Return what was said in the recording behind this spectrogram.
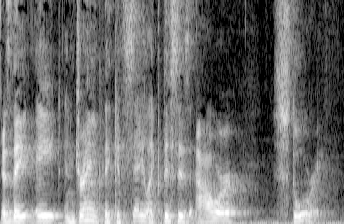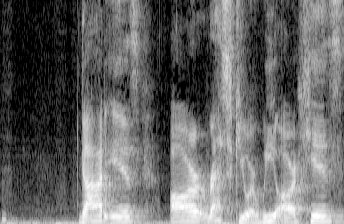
As they ate and drank, they could say, like, this is our story. God is our rescuer. We are his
